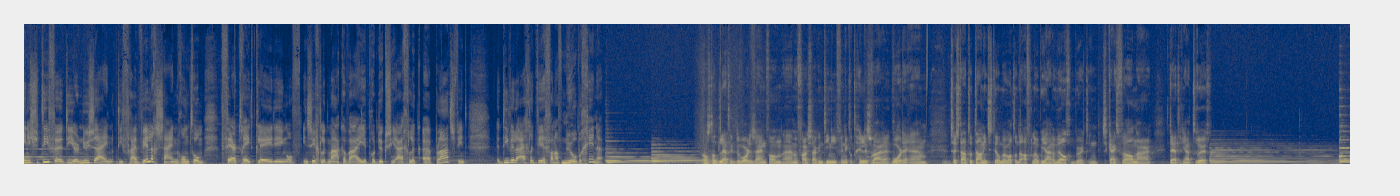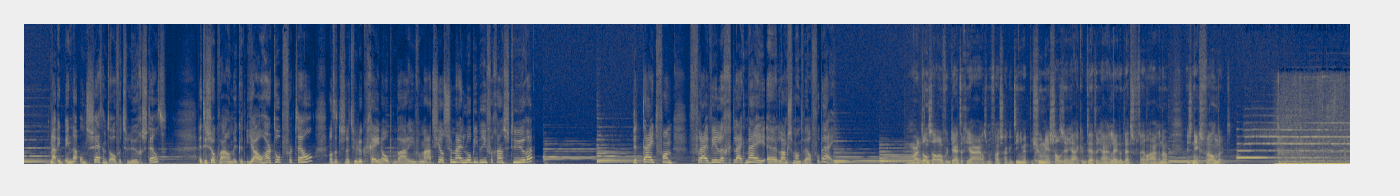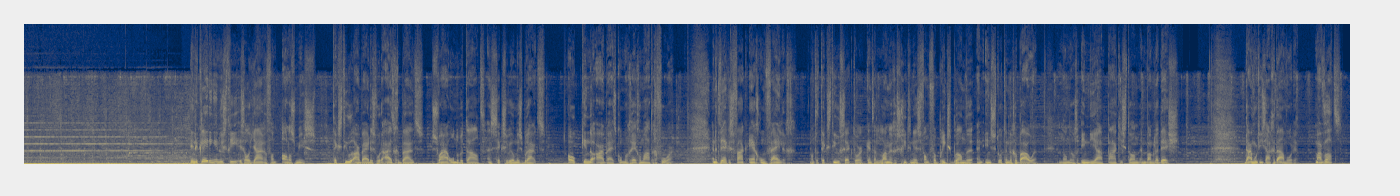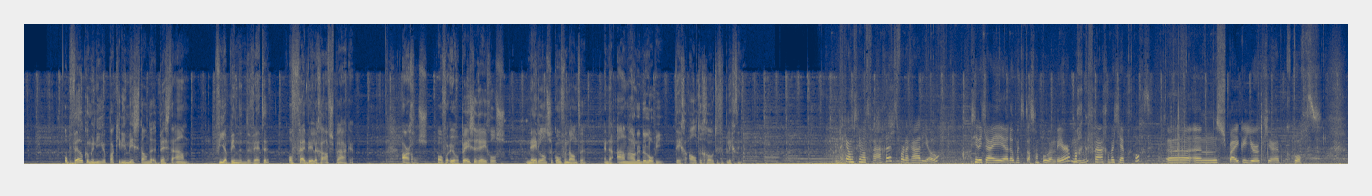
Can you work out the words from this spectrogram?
initiatieven die er nu zijn, die vrijwillig zijn rondom fairtrade kleding of inzichtelijk maken waar je productie eigenlijk uh, plaatsvindt, die willen eigenlijk weer vanaf nul beginnen. Als dat letterlijk de woorden zijn van uh, mevrouw Sargentini, vind ik dat hele zware woorden. Uh, zij staat totaal niet stil bij wat er de afgelopen jaren wel gebeurt. En ze kijkt vooral naar 30 jaar terug. Nou, ik ben daar ontzettend over teleurgesteld. Het is ook waarom ik het jou hardop vertel. Want het is natuurlijk geen openbare informatie als ze mij lobbybrieven gaan sturen. De tijd van vrijwillig lijkt mij eh, langzamerhand wel voorbij. Maar dan zal over 30 jaar, als mevrouw Sargentini met pensioen is, zal ze zeggen: Ja, ik heb 30 jaar geleden dat wetsvoorstel aangenomen, is niks veranderd. In de kledingindustrie is al jaren van alles mis. Textielarbeiders worden uitgebuit, zwaar onderbetaald en seksueel misbruikt. Ook kinderarbeid komt nog regelmatig voor. En het werk is vaak erg onveilig. Want de textielsector kent een lange geschiedenis van fabrieksbranden en instortende gebouwen. In landen als India, Pakistan en Bangladesh. Daar moet iets aan gedaan worden. Maar wat? Op welke manier pak je die misstanden het beste aan? Via bindende wetten of vrijwillige afspraken? Argos over Europese regels, Nederlandse convenanten en de aanhoudende lobby tegen al te grote verplichtingen. Mag ik jou misschien wat vragen? Het is voor de radio. Ik zie dat jij eh, loopt met de tas van Poel en Beer. Mag ik mhm. vragen wat je hebt gekocht? Uh, een spijkerjurkje heb ik gekocht.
